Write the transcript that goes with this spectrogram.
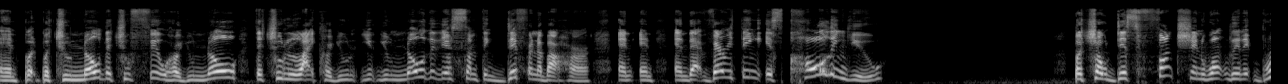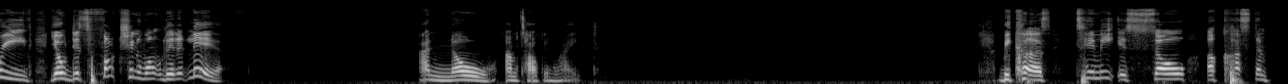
and, but, but you know that you feel her. You know that you like her. You, you, you know that there's something different about her. And, and, and that very thing is calling you but your dysfunction won't let it breathe. Your dysfunction won't let it live. I know I'm talking right. Because Timmy is so accustomed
